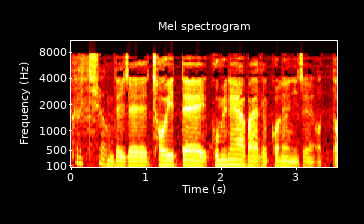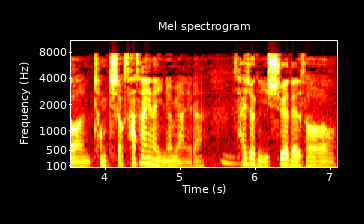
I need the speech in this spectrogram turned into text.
그렇죠. 근데 이제 저희 때 고민해야 봐야 될 거는 이제 어떤 정치적 사상이나 이념이 아니라 음. 사회적인 이슈에 대해서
